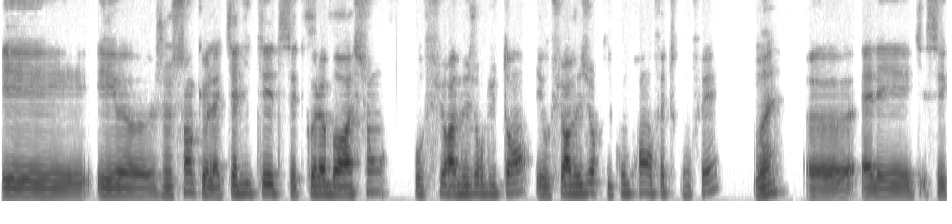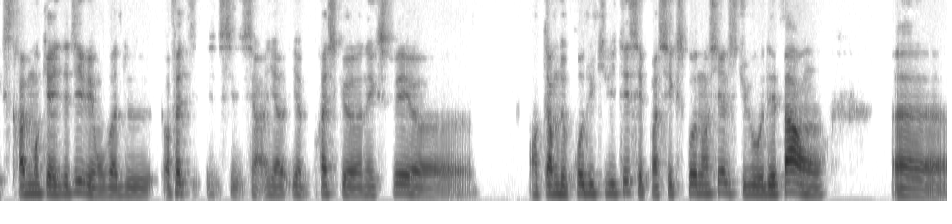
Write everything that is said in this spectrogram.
et, et euh, je sens que la qualité de cette collaboration, au fur et à mesure du temps, et au fur et à mesure qu'il comprend en fait ce qu'on fait, ouais. Euh, elle est, c'est extrêmement qualitative et on va de, en fait, il y a, y a, presque un effet en termes de productivité, c'est presque exponentiel. Si tu veux, au départ, on euh,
